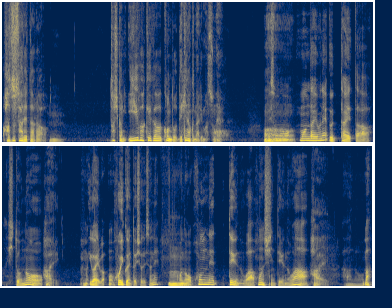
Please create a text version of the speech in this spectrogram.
外されたら、うん確かに言い訳が今度できなくなりますね。でその問題をね訴えた人の、はい。まあいわゆる保育園と一緒ですよね。うんこの本音っていうのは本心っていうのははい。あの、まあ、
